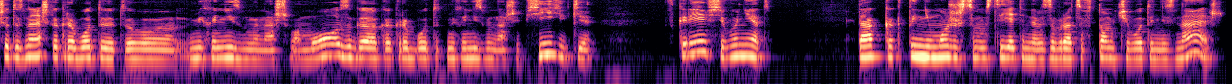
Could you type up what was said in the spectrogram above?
что ты знаешь, как работают э, механизмы нашего мозга, как работают механизмы нашей психики. Скорее всего, нет. Так как ты не можешь самостоятельно разобраться в том, чего ты не знаешь,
